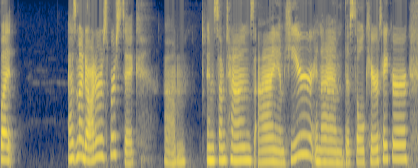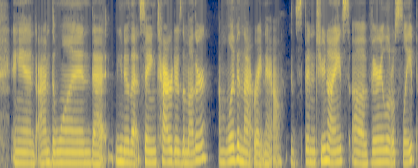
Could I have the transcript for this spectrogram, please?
But as my daughters were sick, um, and sometimes I am here and I'm the sole caretaker and I'm the one that, you know, that saying tired as a mother. I'm living that right now. It's been two nights of very little sleep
